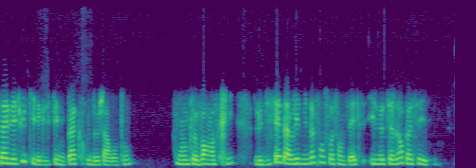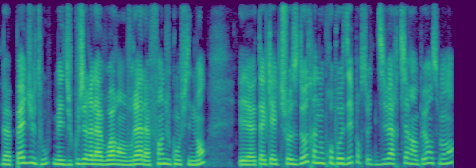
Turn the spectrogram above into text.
Savais-tu qu'il existait une plaque rue de Charenton où on peut voir inscrit le 17 avril 1967, il ne s'est rien passé ici? Bah, Pas du tout, mais du coup j'irai la voir en vrai à la fin du confinement. Et euh, tu as quelque chose d'autre à nous proposer pour se divertir un peu en ce moment?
